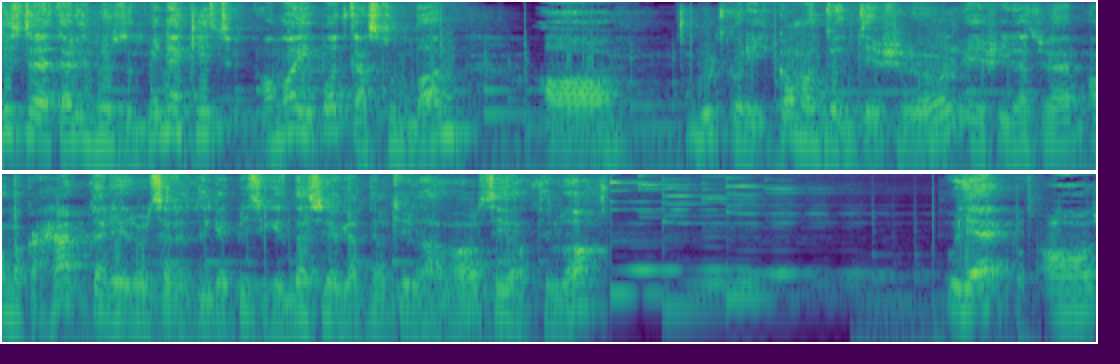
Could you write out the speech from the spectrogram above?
Tisztelettel üdvözlünk mindenkit! A mai podcastunkban a múltkori kamat döntésről, és illetve annak a hátteréről szeretnénk egy picit beszélgetni Attilával. Szia Attila! Ugye az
